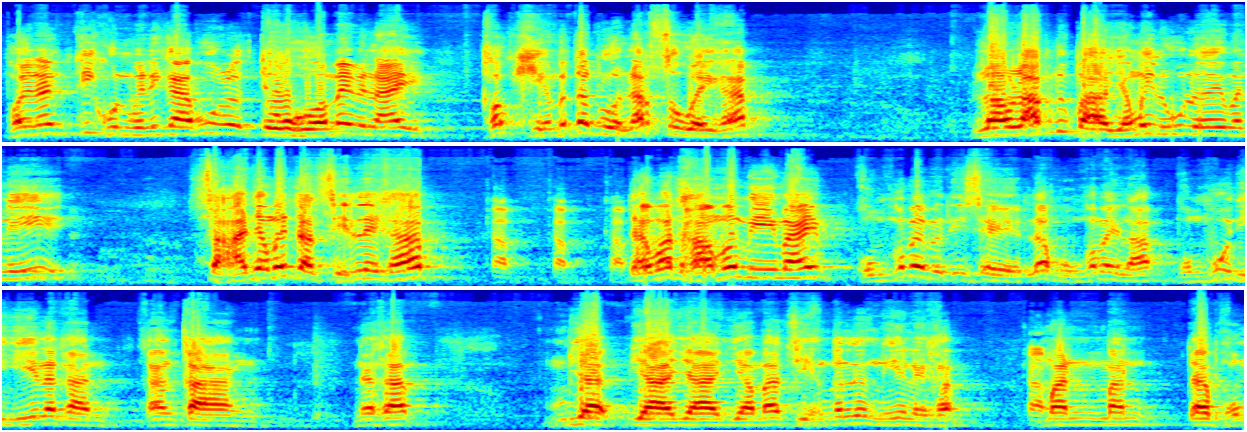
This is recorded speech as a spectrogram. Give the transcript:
เพราะฉะนั้นที่คุณวนิกาพูดว่าจูหัวไม่เป็นไรเขาเขียนว่าตำรวจรับสวยครับ เรารับหรือเปล่ายังไม่รู้เลยวันนี้ศาลยังไม่ตัดสินเลยครับ ครับครับครับแต่ว่าถามว่ามีไหมผมก็ไม่ปฏิเสธ แล้วผมก็ไม่รับ ผมพูดอย่างนี้แล้วกันกลางๆนะครับอย่าอย่าอย่าอย่ามาเถียงกันเรื่องนี้เลยครับมันมันแต่ผม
